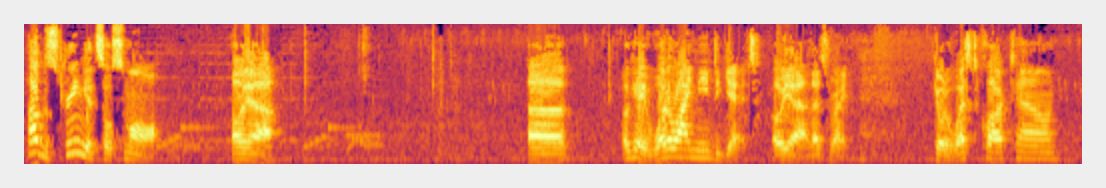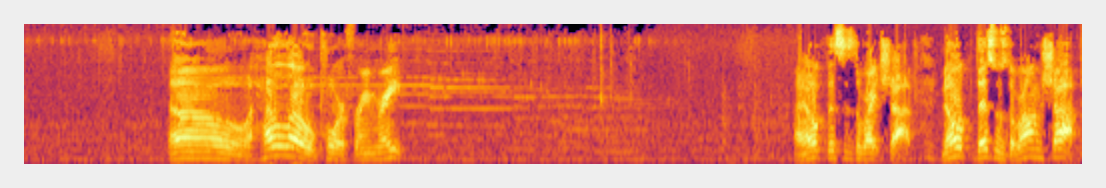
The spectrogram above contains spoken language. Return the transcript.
how'd the screen get so small? Oh yeah. Uh okay, what do I need to get? Oh yeah, that's right. Go to West Clocktown. Oh, hello, poor frame rate. I hope this is the right shop. Nope, this was the wrong shop.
